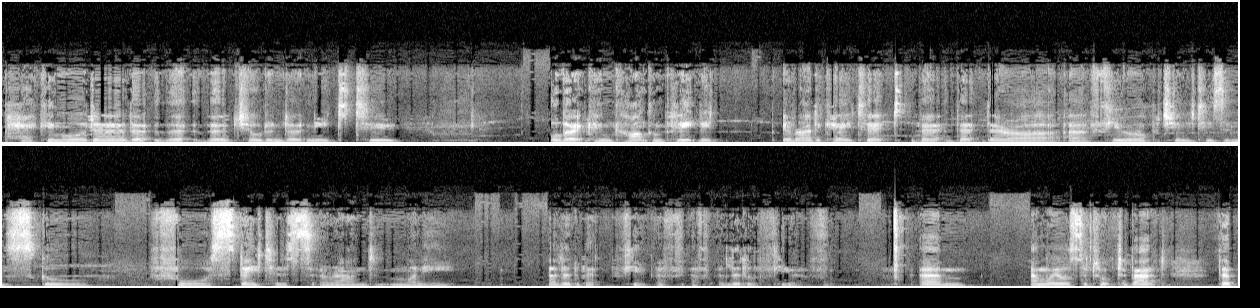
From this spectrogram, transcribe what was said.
pecking order, that the, the children don't need to, although it can, can't completely eradicate it, that, that there are uh, fewer opportunities in school for status around money, a little bit, few, a, a little fewer. Um, and we also talked about the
